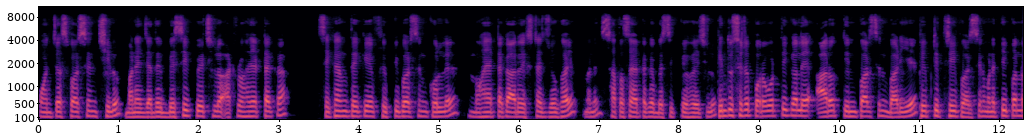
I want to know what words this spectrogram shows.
পঞ্চাশ পার্সেন্ট ছিল মানে যাদের বেসিক পে ছিল আঠারো হাজার টাকা, সেখান থেকে ফিফটি পার্সেন্ট করলে ন হাজার টাকা আরও এক্সট্রা যোগ হয় মানে সাতাশ হাজার টাকা বেসিক পে হয়েছিল। কিন্তু সেটা পরবর্তীকালে আরও তিন পার্সেন্ট বাড়িয়ে ফিফটি থ্রি পার্সেন্ট মানে তিপ্পান্ন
